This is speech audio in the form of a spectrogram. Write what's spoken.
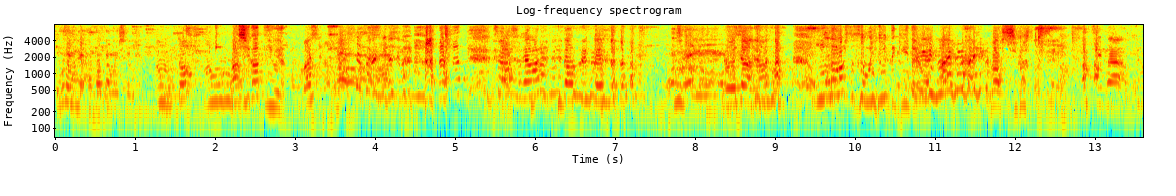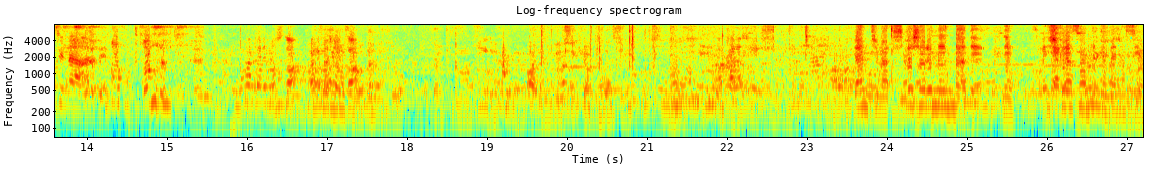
僕らもね、博多も一緒です。うん。とうんわしがって言うやん。わし、わしだから広島。そう、菅原君と、そういう。どうしような。女の人でも言うって聞いたよ。いまいまい。うわしがってちな、うちな。って。ご飯食べますか？ありましょうか？あ、嬉しい。今日新しい。新しい。ランチはスペシャルメンバーでね石倉さんで食べますよ。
